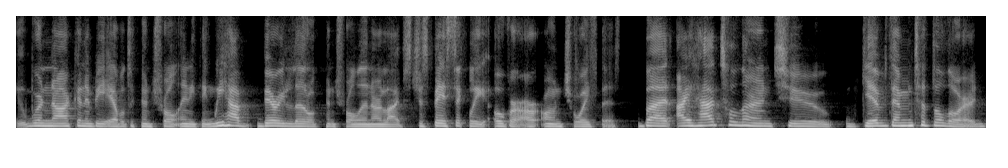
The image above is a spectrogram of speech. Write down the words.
We're not going to be able to control anything. We have very little control in our lives, just basically over our own choices. But I had to learn to give them to the Lord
